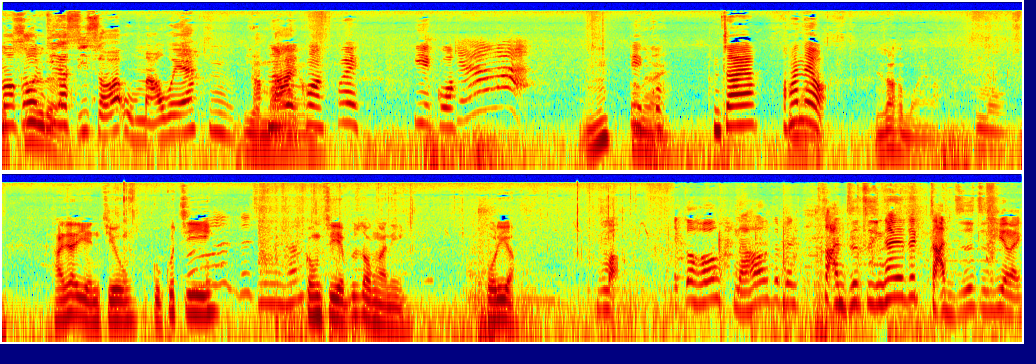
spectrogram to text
你摸过你记得洗手啊，有毛的啊。嗯，有毛拿嚟看，喂，嗯，啊，我看你哦，你知道什么呀？他在研究咕咕鸡，公鸡也不懂啊你，玻璃哦。嘛，一个好，然后这边展直直，你看这展直直起来。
